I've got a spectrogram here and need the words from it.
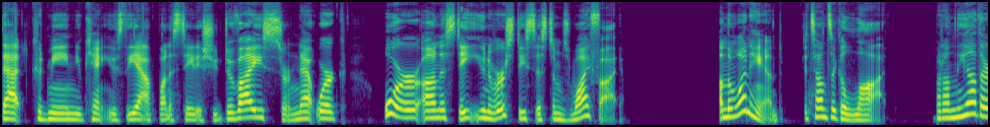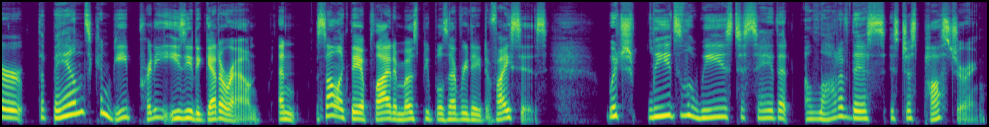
That could mean you can't use the app on a state issued device or network or on a state university system's Wi Fi. On the one hand, it sounds like a lot. But on the other, the bans can be pretty easy to get around, and it's not like they apply to most people's everyday devices, which leads Louise to say that a lot of this is just posturing.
